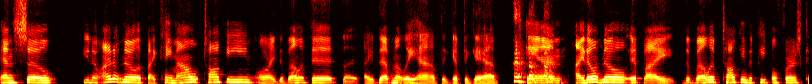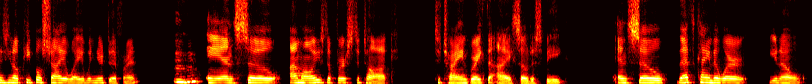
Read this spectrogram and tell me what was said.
And so, you know, I don't know if I came out talking or I developed it, but I definitely have the gift of gab and I don't know if I developed talking to people first because, you know, people shy away when you're different. Mm-hmm. And so I'm always the first to talk to try and break the ice, so to speak. And so that's kind of where, you know,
